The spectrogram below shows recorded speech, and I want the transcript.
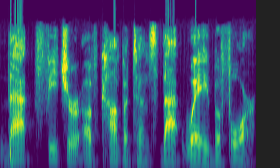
that feature of competence that way before.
